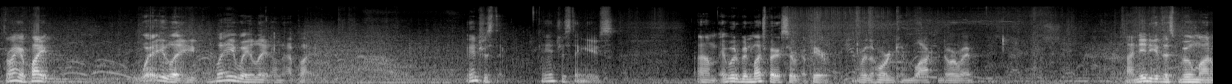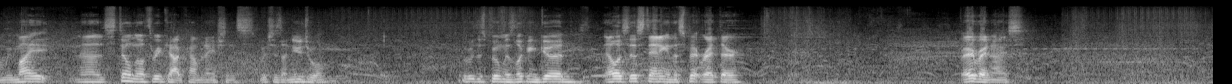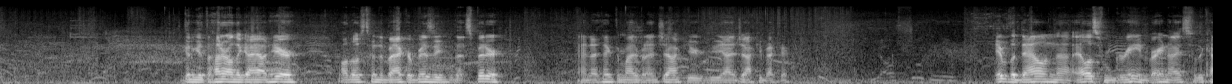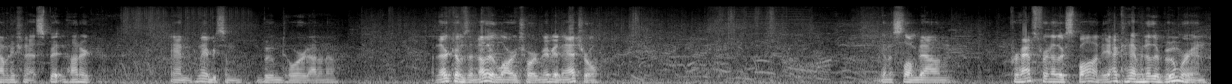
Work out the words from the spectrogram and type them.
Throwing a pipe. Way late. Way, way late on that pipe. Interesting. Interesting use. Um, it would have been much better served up here, where the Horde can block the doorway. I need to get this boom on. We might... Uh, still no three-cap combinations, which is unusual. Ooh, this boom is looking good. Ellis is standing in the spit right there. Very, very nice. Gonna get the hunter on the guy out here, while those two in the back are busy with that spitter. And I think there might have been a jockey, yeah, jockey back there. Able to down uh, Ellis from green, very nice with the combination of that spit and hunter. And maybe some boomed horde, I don't know. And there comes another large horde, maybe a natural. Gonna slow him down Perhaps for another spawn. Yeah, I can have another boomer in.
